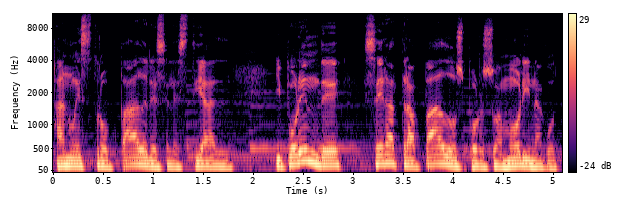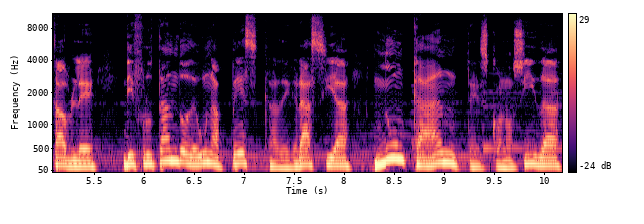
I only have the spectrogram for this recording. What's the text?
a nuestro Padre Celestial y por ende ser atrapados por su amor inagotable, disfrutando de una pesca de gracia nunca antes conocida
